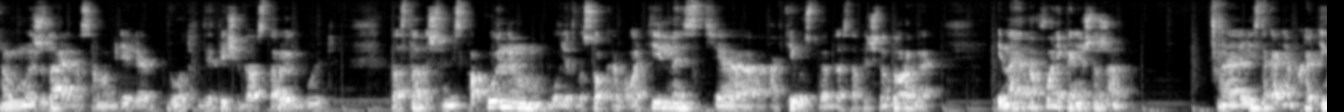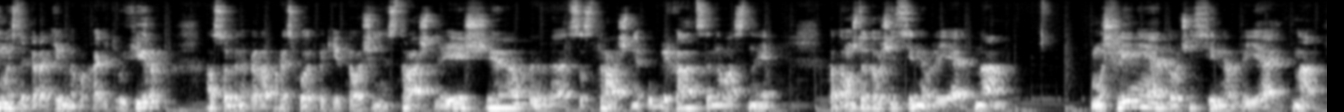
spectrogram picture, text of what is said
мы ждали на самом деле год 2022 будет достаточно неспокойным, будет высокая волатильность, э, активы стоят достаточно дорого. И на этом фоне, конечно же, есть такая необходимость оперативно выходить в эфир, особенно когда происходят какие-то очень страшные вещи, появляются страшные публикации новостные, потому что это очень сильно влияет на мышление, это очень сильно влияет на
